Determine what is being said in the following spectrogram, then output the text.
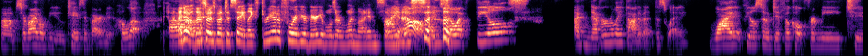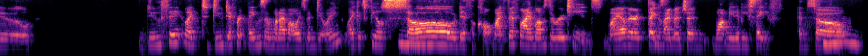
um survival view caves environment hello I know that's what I Um, was about to say. Like three out of four of your variables are one line. So I yes. know. And so it feels, I've never really thought of it this way. Why it feels so difficult for me to do things like to do different things than what I've always been doing. Like it feels so difficult. My fifth line loves the routines. My other things I mentioned want me to be safe. And so Mhm.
